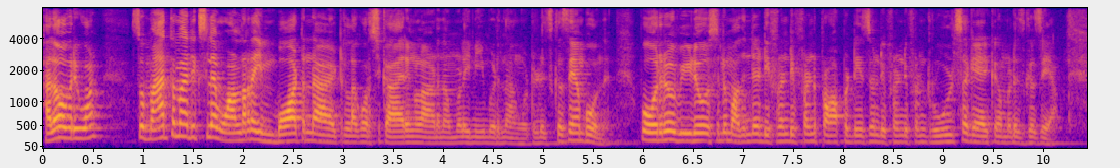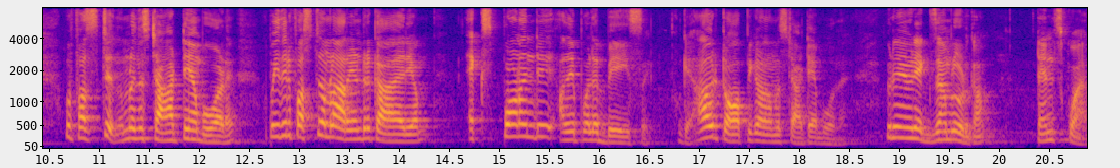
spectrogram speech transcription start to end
ഹലോ എവറി വൺ സോ മാത്തമാറ്റിക്സിലെ വളരെ ഇമ്പോർട്ടന്റ് ആയിട്ടുള്ള കുറച്ച് കാര്യങ്ങളാണ് നമ്മൾ ഇനി ഇവിടുന്ന് അങ്ങോട്ട് ഡിസ്കസ് ചെയ്യാൻ പോകുന്നത്. അപ്പോൾ ഓരോ വീഡിയോസിലും അതിന്റെ ഡിഫറെന്റ് ഡിഫറെന്റ് പ്രോപ്പർട്ടീസും ഡിഫറെന്റ് ഡിഫറെന്റ് റൂൾസൊക്കെ ആയിരിക്കും നമ്മൾ ഡിസ്കസ് ചെയ്യാം. അപ്പോൾ ഫസ്റ്റ് നമ്മൾ ഇന്ന് സ്റ്റാർട്ട് ചെയ്യാൻ പോവാണ്. അപ്പോൾ ഇതിൽ ഫസ്റ്റ് നമ്മൾ അറിയേണ്ട ഒരു കാര്യം എക്സ്പോണന്റ് അതേപോലെ ബേസ് ഓക്കെ ആ ഒരു ടോപ്പിക്കാണ് നമ്മൾ സ്റ്റാർട്ട് ചെയ്യാൻ പോകുന്നത്. ഞാൻ ഒരു എക്സാമ്പിൾ കൊടുക്കാം. ടെൻ സ്ക്വയർ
